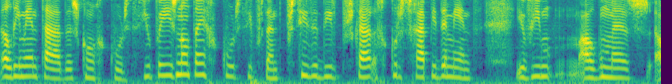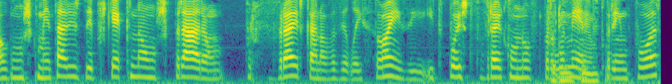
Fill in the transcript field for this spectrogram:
alimentadas com recursos. E o país não tem recursos e, portanto, precisa de ir buscar recursos rapidamente rapidamente. Eu vi algumas, alguns comentários dizer porque é que não esperaram por fevereiro, que há novas eleições, e, e depois de fevereiro com um novo Parlamento para impor,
